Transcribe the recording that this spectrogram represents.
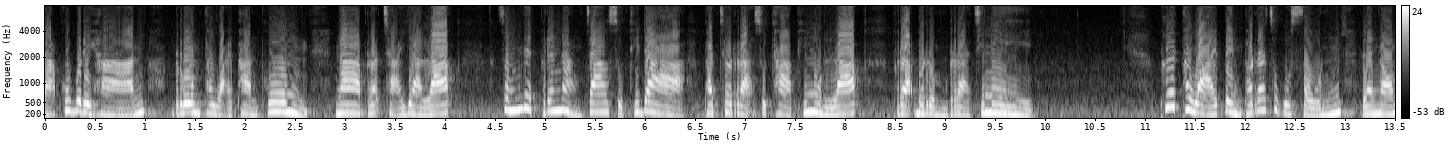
ณะผู้บริหาร ร่วมถวายผ่านพุ่ม หน้าพระฉายาลักษณ์ สมเด็จพระนางเจ้าสุทธิดา พัชรสุธาพิมลลักษณ์ พระบรมราชินีเพื่อถวายเป็นพระราชกุศล และน้อม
